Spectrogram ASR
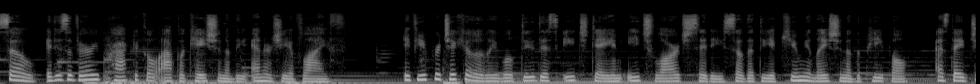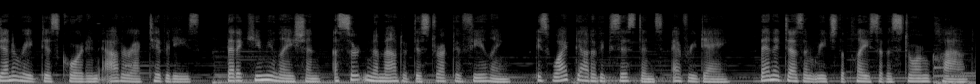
So, it is a very practical application of the energy of life. If you particularly will do this each day in each large city so that the accumulation of the people, as they generate discord in outer activities, that accumulation, a certain amount of destructive feeling, is wiped out of existence every day, then it doesn't reach the place of a storm cloud.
